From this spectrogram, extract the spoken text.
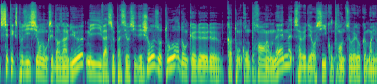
Cette exposition, donc c'est dans un lieu, mais il va se passer aussi des choses autour. Donc, euh, de, quand on comprend, on aime. Ça veut dire aussi comprendre ce vélo, comment il,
